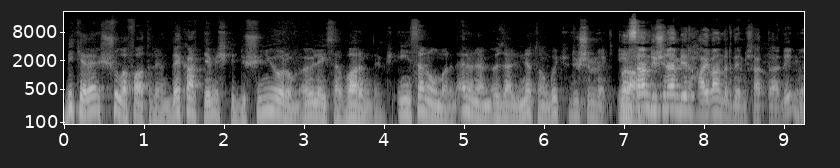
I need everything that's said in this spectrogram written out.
bir kere şu lafı hatırlayın. Descartes demiş ki düşünüyorum öyleyse varım demiş. İnsan olmanın en önemli özelliği ne Tonguç? Düşünmek. Bravo. İnsan düşünen bir hayvandır demiş hatta değil mi?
